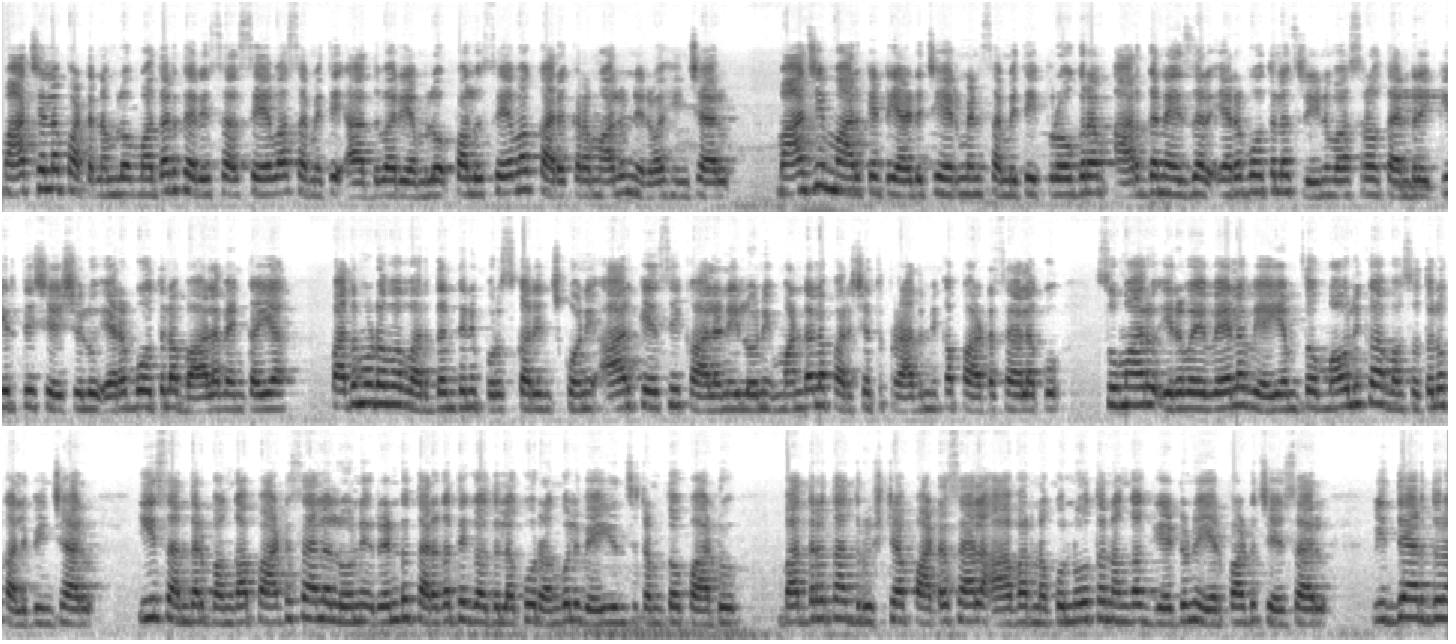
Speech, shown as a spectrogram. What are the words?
మాచెల పట్టణంలో మదర్ తెరిసా సేవా సమితి ఆధ్వర్యంలో పలు సేవా కార్యక్రమాలు నిర్వహించారు. మాజీ మార్కెట్ యార్డ్ చైర్మన్ సమితి ప్రోగ్రాం ఆర్గనైజర్ ఎర్రబోతుల శ్రీనివాసరావు తండ్రి కీర్తిశేషులు ఎర్రబోతుల బాల వెంకయ్య పదమూడవ వర్ధంతిని పురస్కరించుకొని ఆర్కేసీ కాలనీలోని మండల పరిషత్ ప్రాథమిక పాఠశాలకు సుమారు ఇరవై వేల వ్యయంతో మౌలిక వసతులు కల్పించారు. ఈ సందర్భంగా పాఠశాలలోని రెండు తరగతి గదులకు రంగులు వేయించడంతో పాటు భద్రతా దృష్ట్యా పాఠశాల ఆవరణకు నూతనంగా గేటును ఏర్పాటు చేశారు. విద్యార్థుల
